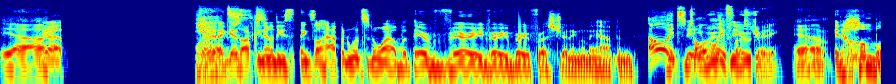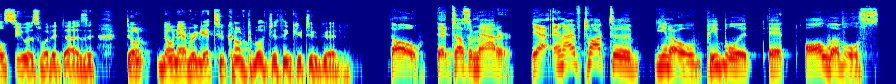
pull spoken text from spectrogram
Yeah. yeah. So Yeah, I guess sucks. you know these things will happen once in a while, but they're very, very, very frustrating when they happen. Oh, it's they- totally they- frustrating. Yeah. It humbles you, is what it does. Don't don't ever get too comfortable that you think you're too good. Oh, that doesn't matter. Yeah, and I've talked to you know people at at all levels,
